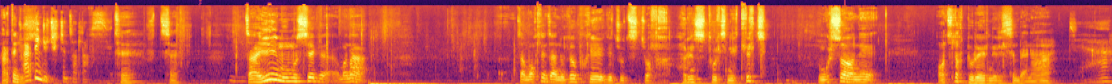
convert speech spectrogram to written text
ардын жүжигч ардын жүжигчин цол авсан. Тий. За ийм хүмүүсийг манай за Монголын за нөлөө бүхий гэж үзэж болох 20 сэтгүүлч нийтлэлч өнгөрсөн оны онцлог дүрээр нэрлсэн байна. За.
